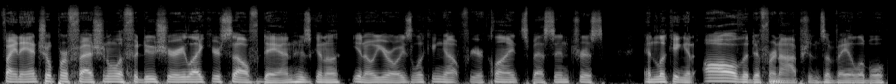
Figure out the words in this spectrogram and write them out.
financial professional, a fiduciary like yourself, Dan, who's going to, you know, you're always looking out for your client's best interests and looking at all the different options available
